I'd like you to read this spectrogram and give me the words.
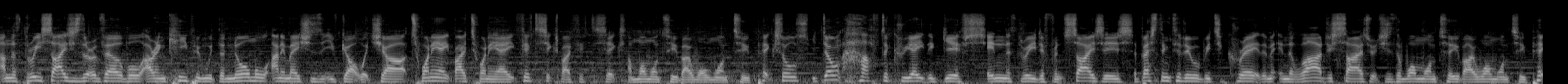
and the three sizes that are available are in keeping with the normal animations that you've got, which are 28 by 28, 56 by 56, and 112 by 112 pixels. You don't have to create the GIFs in the three different sizes. The best thing to do would be to create them in the largest size, which is the 112 by 112 pixels,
